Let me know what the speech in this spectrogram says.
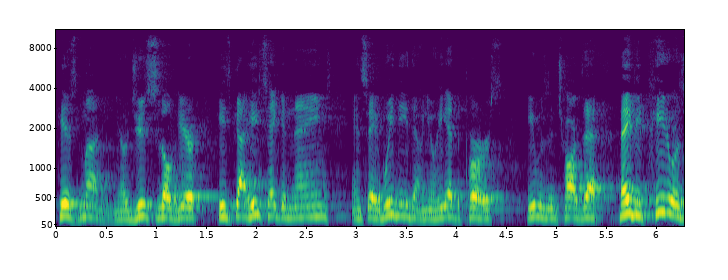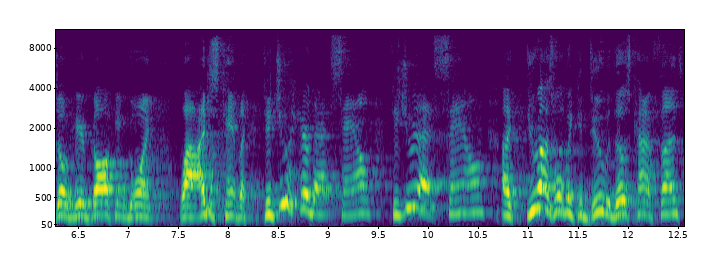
his money. You know, Judas is over here. He's got he's taking names and saying, We need them. You know, he had the purse. He was in charge of that. Maybe Peter was over here gawking, going, Wow, I just can't believe. Did you hear that sound? Did you hear that sound? Like, you realize what we could do with those kind of funds?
